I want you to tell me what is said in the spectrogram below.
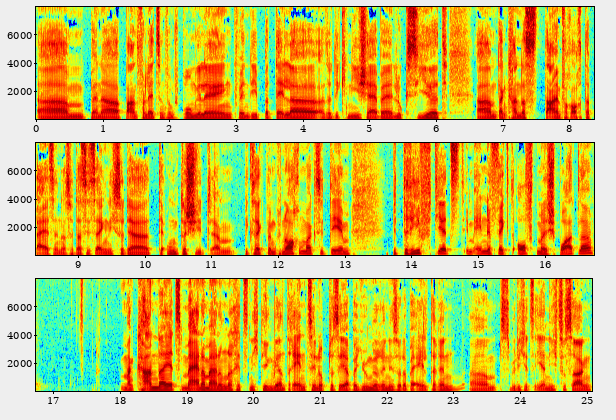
Ähm, bei einer Bandverletzung vom Sprunggelenk, wenn die Patella, also die Kniescheibe luxiert, ähm, dann kann das da einfach auch dabei sein. Also das ist eigentlich so der, der Unterschied. Ähm, wie gesagt, beim Knochenmarksystem betrifft jetzt im Endeffekt oftmals Sportler. Man kann da jetzt meiner Meinung nach jetzt nicht irgendwie einen Trend sehen, ob das eher bei Jüngeren ist oder bei Älteren. Ähm, das würde ich jetzt eher nicht so sagen.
